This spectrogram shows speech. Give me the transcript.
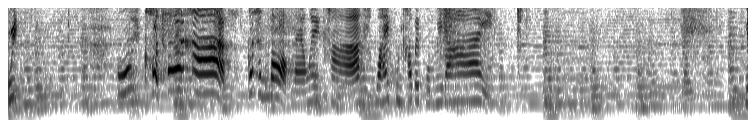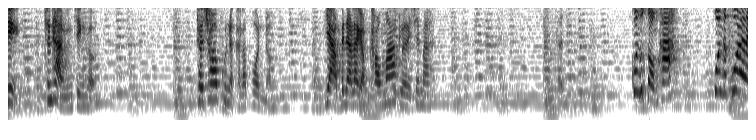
อุ๊ยโอ้ยขอโทษค่ะ ก็ฉันบอกแล้วไงคะ ว่าให้คุณเข้าไปพบไม่ได้ นี่ ฉันถามจริงๆเหอะเธอชอบคุณอัครพลเหรอ อยากเป็นอะไรกับเขามากเลยใช่ไหม คุณสุขสมคะ คุณจะพูดอะไร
